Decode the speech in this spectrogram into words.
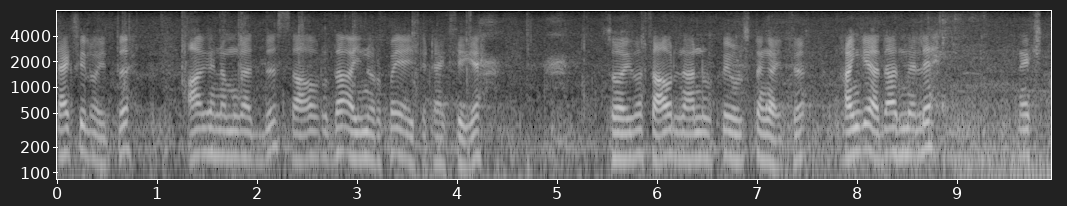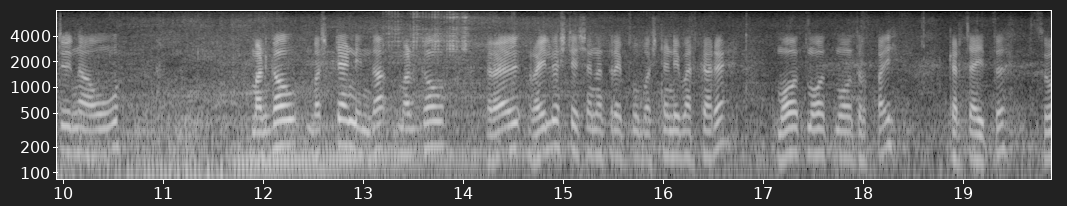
ಟ್ಯಾಕ್ಸಿಲಿ ಹೋಯ್ತು. ಆಗ ನಮ್ಗೆ ಅದು ಸಾವಿರದ ಐನೂರು ರೂಪಾಯಿ ಆಯಿತು ಟ್ಯಾಕ್ಸಿಗೆ. ಸೊ ಇವಾಗ ಸಾವಿರದ ನಾನ್ನೂರು ರೂಪಾಯಿ ಉಳಿಸ್ದಂಗೆ ಆಯಿತು. ಹಾಗೆ ಅದಾದಮೇಲೆ ನೆಕ್ಸ್ಟ್ ನಾವು ಮಡ್ಗಾಂವ್ ಬಸ್ ಸ್ಟ್ಯಾಂಡಿಂದ ಮಡ್ಗಾಂವ್ ರೈಲ್, ರೈಲ್ವೆ ಸ್ಟೇಷನ್ ಹತ್ರ ಇಪ್ಪು ಬಸ್ ಸ್ಟ್ಯಾಂಡಿಗೆ ಬರ್ತಾರೆ. ಮೂವತ್ತು ಮೂವತ್ತು ಮೂವತ್ತು ರೂಪಾಯಿ ಖರ್ಚಾಯಿತು. ಸೊ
